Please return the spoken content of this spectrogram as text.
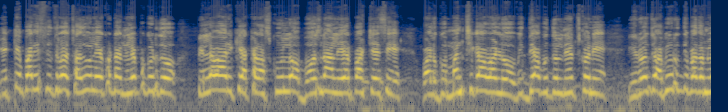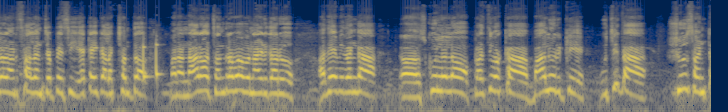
ఎట్టి పరిస్థితిలో చదువు లేకుండా నిలపకూడదు. పిల్లవారికి అక్కడ స్కూల్లో భోజనాలు ఏర్పాటు చేసి వాళ్ళకు మంచిగా వాళ్ళు విద్యాబుద్ధులు నేర్చుకొని ఈరోజు అభివృద్ధి పదంలో నడచాలని చెప్పేసి ఏకైక లక్ష్యంతో మన నారా చంద్రబాబు నాయుడు గారు అదేవిధంగా స్కూళ్ళలో ప్రతి ఒక్క బాలురికి ఉచిత షూస్ అంట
